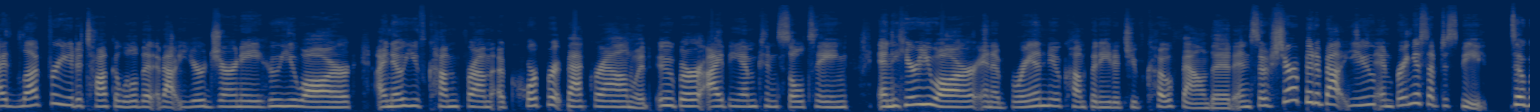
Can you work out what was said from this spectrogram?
I'd love for you to talk a little bit about your journey, who you are. I know you've come from a corporate background with Uber, IBM Consulting, and here you are in a brand new company that you've co founded. And so share a bit about you and bring us up to speed. So,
